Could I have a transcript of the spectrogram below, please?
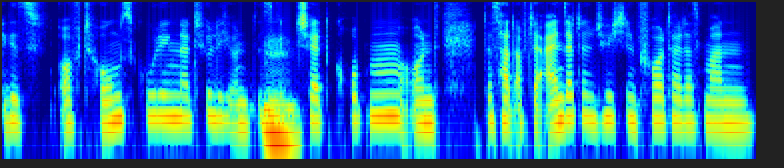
ist oft Homeschooling natürlich und es Mhm. gibt Chatgruppen und das hat auf der einen Seite natürlich den Vorteil, dass man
